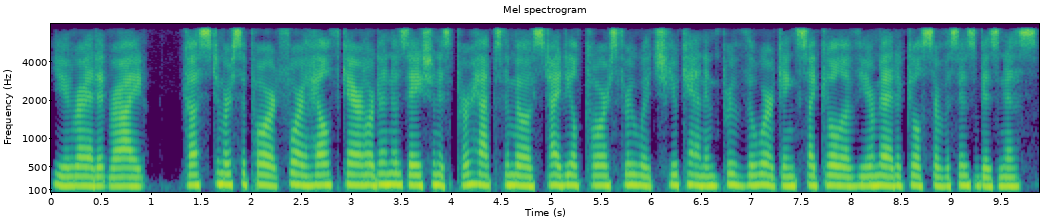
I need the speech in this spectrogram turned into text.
you read it right. Customer support for a healthcare organization is perhaps the most ideal course through which you can improve the working cycle of your medical services business.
